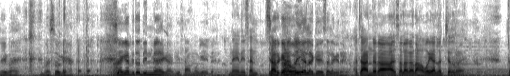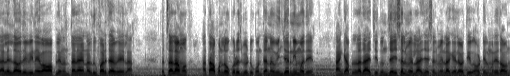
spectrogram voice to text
नहीं भाई बस हो गया. आएगा अभी तो दिन में आएगा अभी शाम हो गया इधर. नहीं नहीं सन शाम के हवा ही अलग है ऐसा लग रहा है. अच्छा अंदर ऐसा लगा था हवा ही अलग चल रहा है. चालेल जाऊ दे विनय भाऊ आपले नंतर येणार दुपारच्या वेळेला. तर चला मग आता आपण लवकरच भेटू कोणत्या नवीन जर्नीमध्ये. कारण की आपल्याला जायचं इथून जैसलमेरला. जैसलमेरला गेल्यावरती हॉटेलमध्ये जाऊन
